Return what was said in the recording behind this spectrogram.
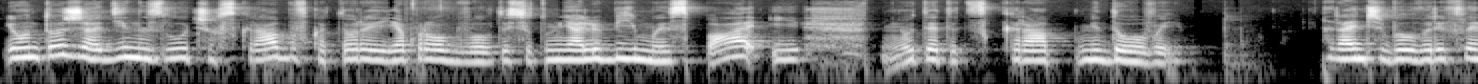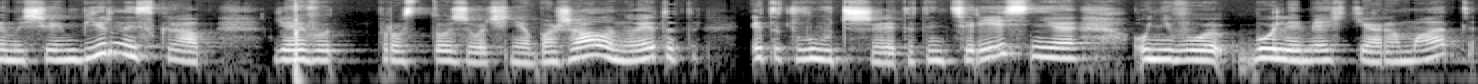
и он тоже один из лучших скрабов которые я пробовала. То есть вот у меня любимый спа и вот этот скраб медовый раньше был в oriflame еще имбирный скраб. Я его просто тоже очень обожала но этот этот лучше этот интереснее. У него более мягкий аромат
